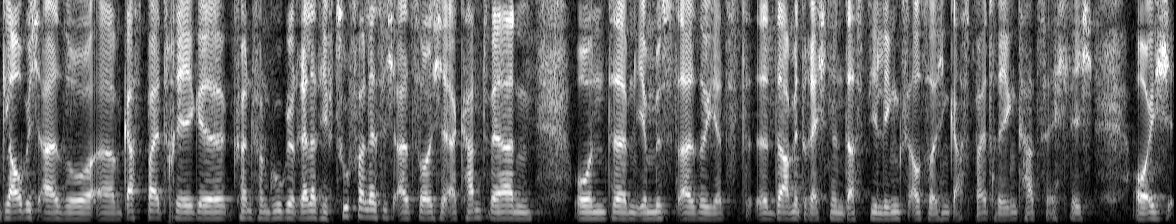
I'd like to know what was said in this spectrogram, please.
glaube ich also, äh, Gastbeiträge können von Google relativ zuverlässig als solche erkannt werden und ähm, ihr müsst also jetzt äh, damit rechnen, dass die Links aus solchen Gastbeiträgen tatsächlich euch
